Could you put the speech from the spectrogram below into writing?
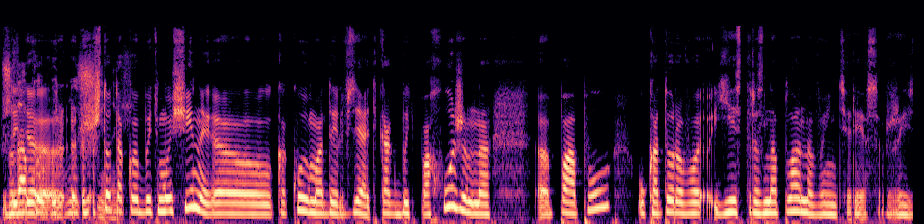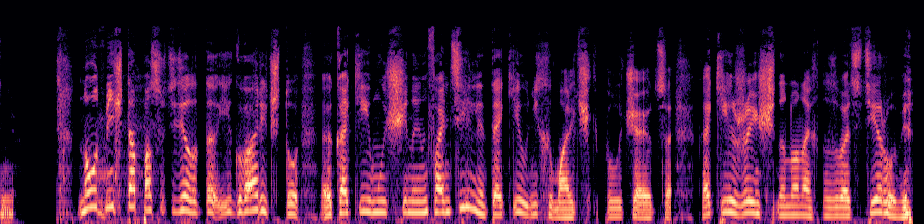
Что иден- такое быть мужчиной. что такое быть мужчиной, э, какую модель взять, как быть похожим на папу, у которого есть разноплановые интересы в жизни. Ну вот мечта, по сути дела, и говорит, что э, какие мужчины инфантильные, такие у них и мальчики получаются. Какие женщины, ну она их называет стервами,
